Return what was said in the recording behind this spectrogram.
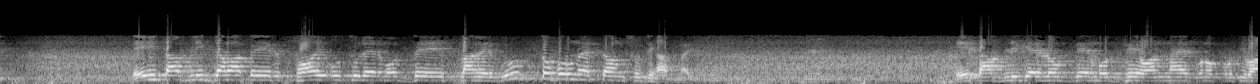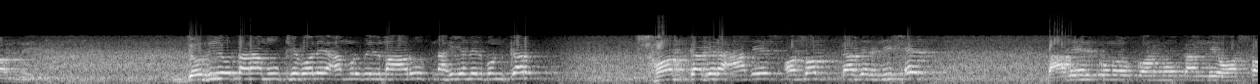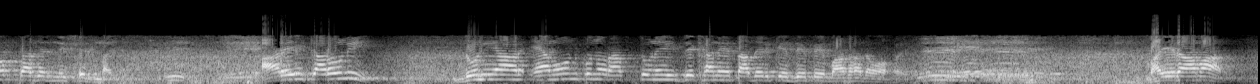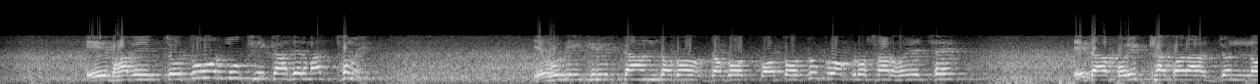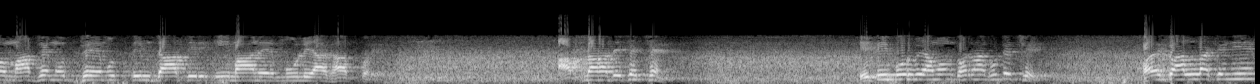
এই তাবলিগ জামাতের ছয় উসুলের মধ্যে ইসলামের গুরুত্বপূর্ণ একটা অংশ জেহাদ নাই। এই তাবলিগের লোকদের মধ্যে অন্যায়ের কোনো প্রতিবাদ নেই। যদিও তারা মুখে বলে আমরুবিল মারুফ নাহিয়ানিল মুনকার সৎ কাজের আদেশ, অসৎ কাজের নিষেধ, তাদের কোনো কর্মকাণ্ডে অসৎ কাজের নিষেধ নাই। আর এই কারণেই দুনিয়ার এমন কোন রাষ্ট্র নেই যেখানে তাদেরকে যেতে বাধা দেওয়া হয়। ভাইয়েরা আমার, এভাবে চতুর্মুখী কাজের মাধ্যমে এহুদি খ্রিস্টান জগৎ কতটুকু অগ্রসর হয়েছে, এটা পরীক্ষা করার জন্য মাঝে মধ্যে মুসলিম জাতির ইমানের মূলে আঘাত করে। আপনারা দেখেছেন। ইতিপূর্বে এমন ঘটনা ঘটেছে। হয়তো আল্লাহকে নিয়ে,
